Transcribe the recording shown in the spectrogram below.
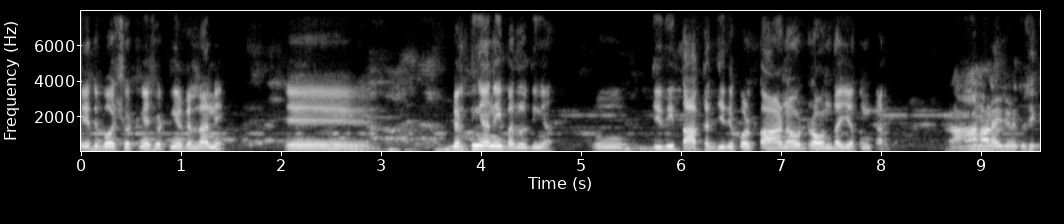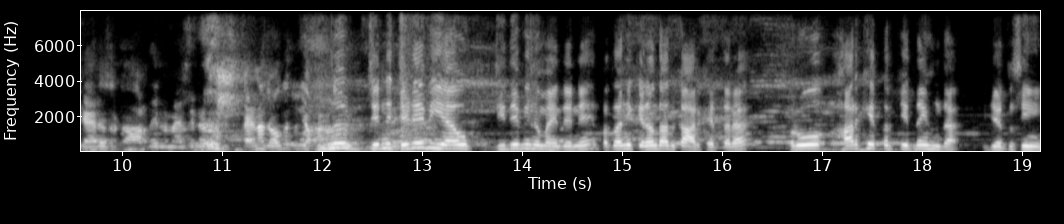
ਇਹ ਤੇ ਬਹੁਤ ਛੋਟੀਆਂ ਛੋਟੀਆਂ ਗੱਲਾਂ ਨੇ ਤੇ ਬਿਰਤੀਆਂ ਨਹੀਂ ਬਦਲਦੀਆਂ ਉਹ ਜਿਹਦੀ ਤਾਕਤ ਜਿਹਦੇ ਕੋਲ ਤਾਣ ਆ ਉਹ ਡਰਾਉਣ ਦਾ ਯਤਨ ਕਰਦਾ। ਰਾਣ ਵਾਲੇ ਜਿਹੜੇ ਤੁਸੀਂ ਕਹਿ ਰਹੇ ਸਰਕਾਰ ਦੇ ਨੁਮਾਇੰਦੇ ਨੇ ਕਹਿਣਾ ਚਾਹੋਗੇ ਤੁਸੀਂ ਆਪਣੇ ਜਿਨ ਜਿਹੜੇ ਵੀ ਆ ਉਹ ਜਿਹਦੇ ਵੀ ਨੁਮਾਇੰਦੇ ਨੇ ਪਤਾ ਨਹੀਂ ਕਿਹਨਾਂ ਦਾ ਅਧਿਕਾਰ ਖੇਤਰ ਹੈ ਪਰ ਉਹ ਹਰ ਖੇਤਰ 'ਚ ਇਦਾਂ ਹੀ ਹੁੰਦਾ ਜੇ ਤੁਸੀਂ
